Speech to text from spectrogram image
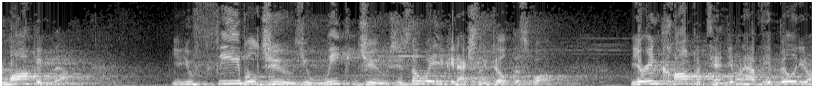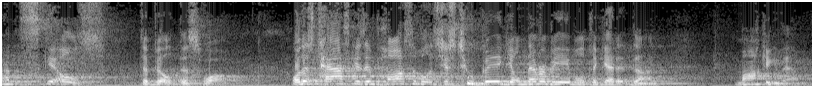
mocking them. You, you feeble Jews, you weak Jews, there's no way you can actually build this wall. You're incompetent. You don't have the ability, you don't have the skills to build this wall. Or this task is impossible, it's just too big, you'll never be able to get it done. Mocking them.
